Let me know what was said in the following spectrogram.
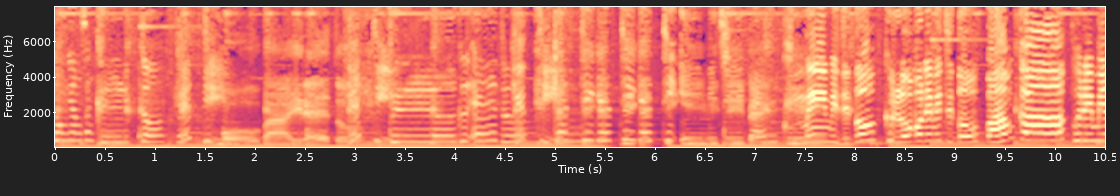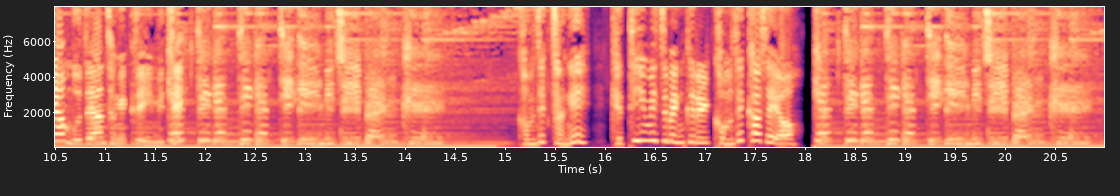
동영상 클립도 모바일에도 블로그에도 게티. 게티 게티 이미지 뱅크 국내 이미지도 글로벌 이미지도 마음껏 프리미엄 무제한 정액제 이미지. 게티 게티 게티 이미지 뱅크 검색창에 게티 이미지 뱅크를 검색하세요. 게티 게티 게티 이미지 뱅크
